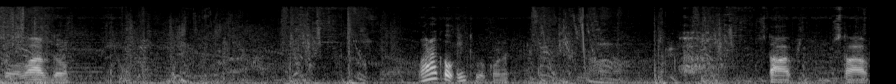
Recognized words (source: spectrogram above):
Still alive, though. Why'd I go into a corner? Stop. Stop.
